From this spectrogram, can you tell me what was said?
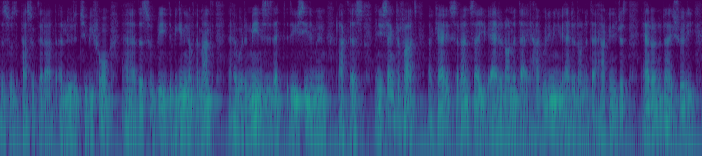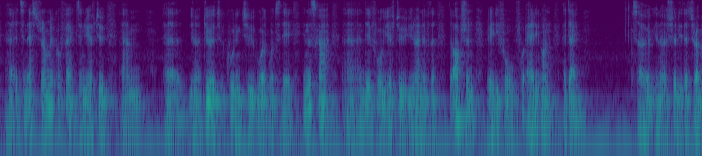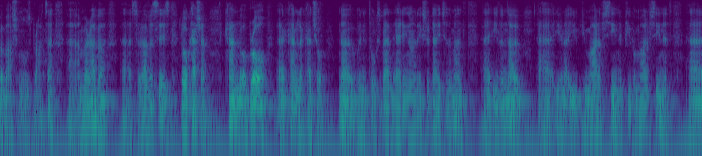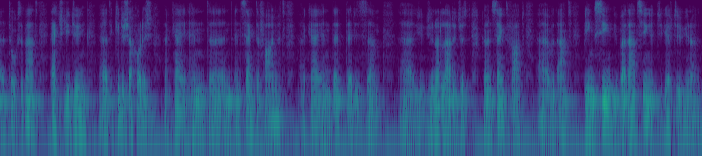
This was the pasuk that I alluded to before. Uh, this would be the beginning of the month. Uh, what it means is that you see the moon like this and you sanctify it. Okay, so don't say you added on a day. How, what do you mean you added on a day? How can you just add on a day? Surely uh, it's an astronomical fact, and you have to. Um, uh, you know, do it according to what, what's there in the sky, uh, and therefore you have to, you don't have the, the option really for, for adding on a day. So, you know, surely that's Rabbi Bashmul's brata. Uh, Amarabba, uh, so Rabba says, Lo kasha, kan lo bro, uh, kan lakacho. No, when it talks about adding on an extra day to the month, uh, even though uh, you know you, you might have seen it, people might have seen it. Uh, it talks about actually doing uh, the kiddush hachodesh, okay, and, uh, and and sanctifying it, okay, and that that is um, uh, you, are not allowed to just go and sanctify it without being seen, without seeing it. You have to, you know,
